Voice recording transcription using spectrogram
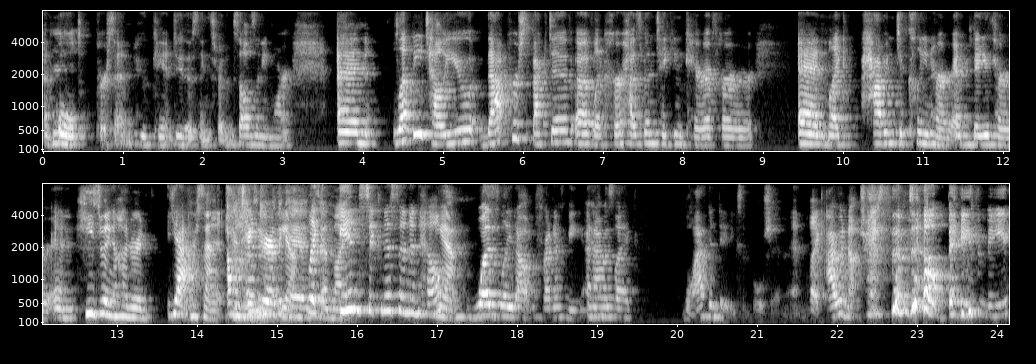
an Mm. old person who can't do those things for themselves anymore. And let me tell you, that perspective of like her husband taking care of her and like having to clean her and bathe her and he's doing a 100% yeah, And And take care of the yeah. kids. like, and like in sickness and in health Yeah. was laid out in front of me. And I was like, well, I've been dating some bullshit men. Like, I would not trust them to help bathe me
